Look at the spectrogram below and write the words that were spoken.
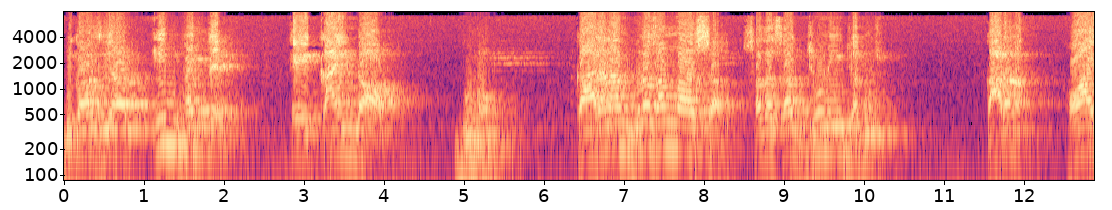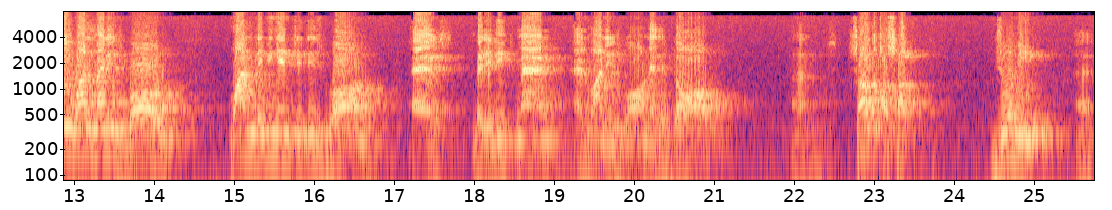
because he are infected a kind of guna. Karanam gunasamvasya sadasad juni janmus. Karana, why one man is born, one living entity is born as very rich man and one is born as a dog. Uh, sat asat, joni, uh,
